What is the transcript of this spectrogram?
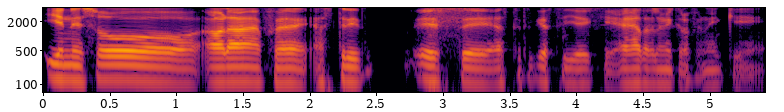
Y en eso, ahora fue Astrid, este, Astrid Castillo, que agarra el micrófono y que,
